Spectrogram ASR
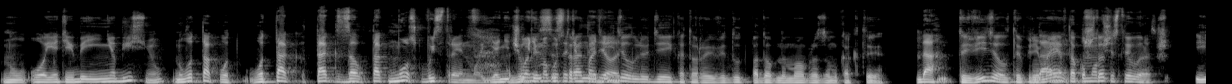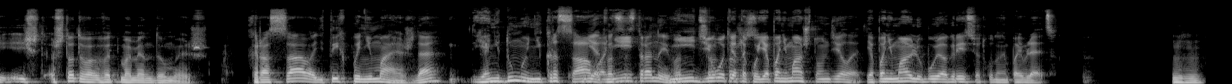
Ну, о, я тебе и не объясню. Ну, вот так вот, вот так, так, за- так мозг выстроен мой. Я ничего Ну, не ты могу с этим поделать. видел людей, которые ведут подобным образом, как ты? Да, Ты видел, ты понимаешь? да, я в таком что- обществе вырос. И, и что, что ты в этот момент думаешь? Красава, и ты их понимаешь, да? Я не думаю ни красава, Нет, вот ни, со стороны. ни вот идиот. я же такой, я понимаю, что он делает. Я понимаю любую агрессию, откуда она появляется. Мгм.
